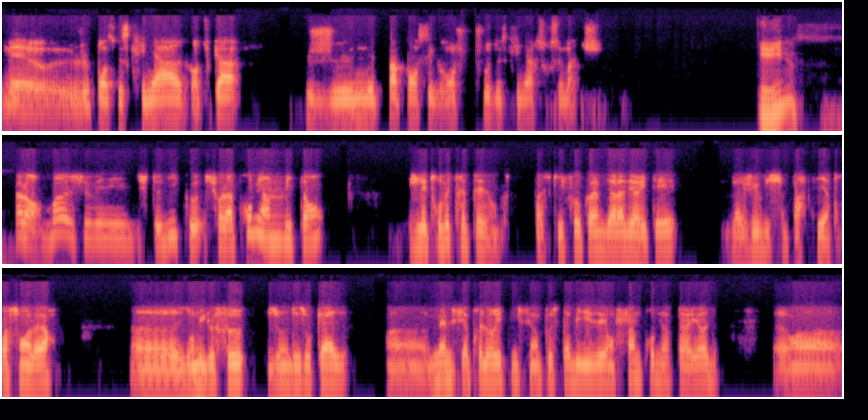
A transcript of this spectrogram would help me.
Mais euh, je pense que Skriniar, en tout cas, je n'ai pas pensé grand-chose de Skriniar sur ce match. Kevin? Alors, moi, je, vais, je te dis que sur la première mi-temps, je l'ai trouvé très plaisante. Parce qu'il faut quand même dire la vérité. La Juve, ils sont partis à 300 à l'heure. Euh, ils ont mis le feu, ils ont eu des occasions. Euh, même si après le rythme s'est un peu stabilisé en fin de première période, euh,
